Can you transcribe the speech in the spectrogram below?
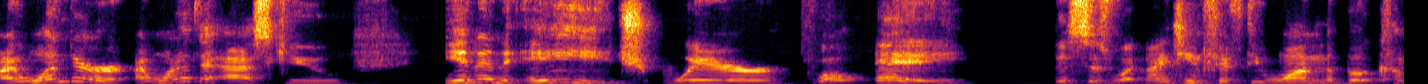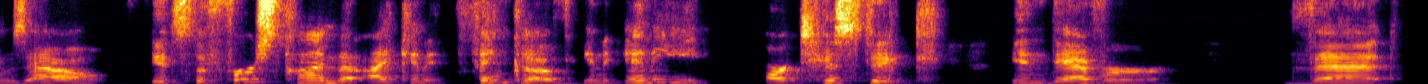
I wonder, I wanted to ask you, in an age where, well, A, this is what 1951, the book comes out. It's the first time that I can think of in any artistic endeavor that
